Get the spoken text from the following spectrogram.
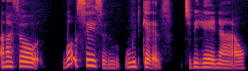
And I thought, what Susan would give to be here now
